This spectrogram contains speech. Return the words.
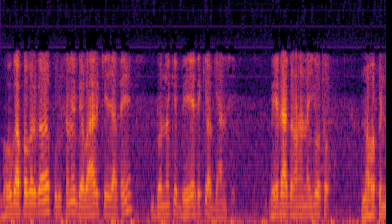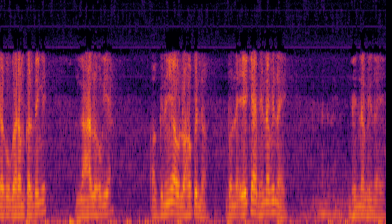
भोगापवर्ग पुरुष में व्यवहार किए जाते हैं दोनों के भेद के अज्ञान से। भेदा ग्रहण नहीं हो तो लौह पिंड को गर्म कर देंगे, लाल हो गया। अग्नि और लौह पिंड, दोनों एक या भिन्न भिन्न है? भिन्न भिन्न है।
